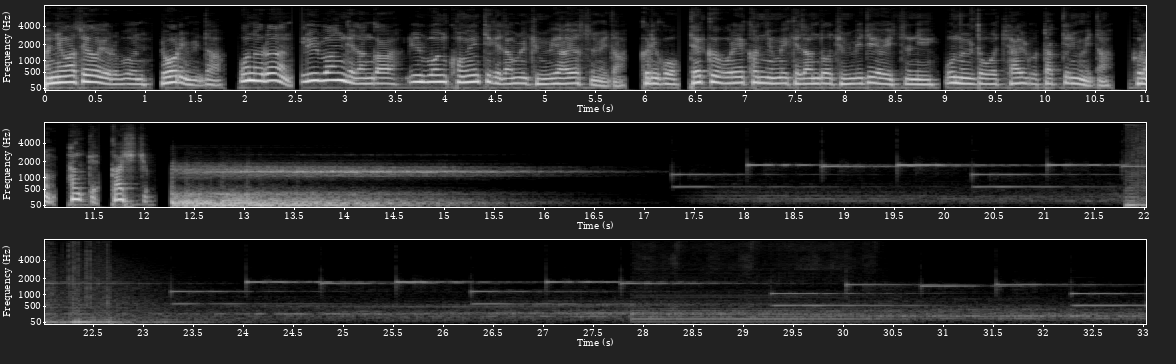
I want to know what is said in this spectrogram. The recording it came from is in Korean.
안녕하세요 여러분. 6월입니다. 오늘은 일반 계단과 일본 커뮤니티 계단을 준비하였습니다. 그리고 데크 브레이커님의 계단도 준비되어 있으니 오늘도 잘 부탁드립니다. 그럼 함께 가시죠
